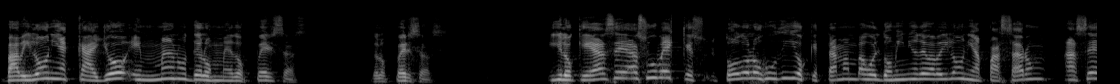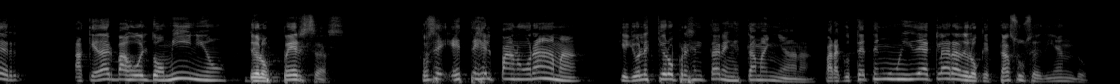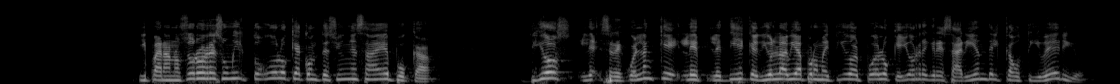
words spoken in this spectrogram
Babilonia cayó en manos de los medos persas, de los persas. Y lo que hace a su vez que todos los judíos que estaban bajo el dominio de Babilonia pasaron a ser, a quedar bajo el dominio de los persas. Entonces, este es el panorama que yo les quiero presentar en esta mañana, para que usted tenga una idea clara de lo que está sucediendo. Y para nosotros resumir todo lo que aconteció en esa época, Dios, ¿se recuerdan que les, dije que Dios le había prometido al pueblo que ellos regresarían del cautiverio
